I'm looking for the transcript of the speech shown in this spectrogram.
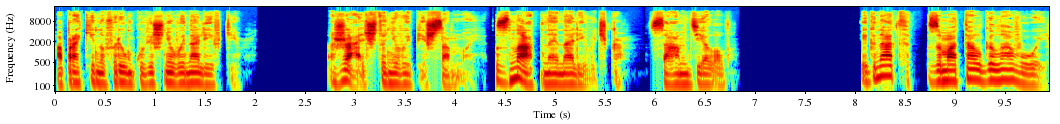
опрокинув рюмку вишневой наливки. «Жаль, что не выпьешь со мной. Знатная наливочка. Сам делал». Игнат замотал головой.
